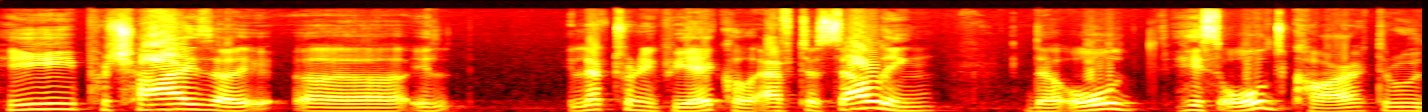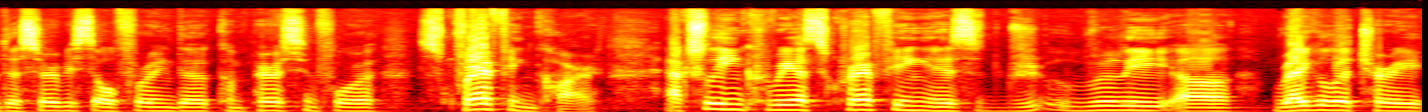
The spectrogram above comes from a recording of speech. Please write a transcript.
he purchased a, electronic vehicle after selling the old his old car through the service offering the comparison for scrapping car. Actually, in Korea, scrapping is really uh, regulatory, uh,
